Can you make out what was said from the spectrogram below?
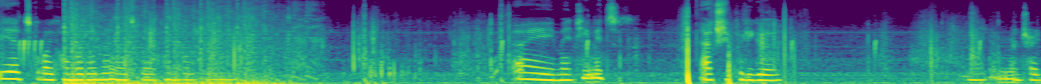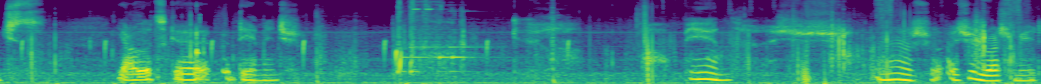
Yeah, let's go like combo him. Let's go like combo. Hey, my teammates actually pretty good. I'm gonna try just yeah, let's get damage. Oh man. I should rush mid.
